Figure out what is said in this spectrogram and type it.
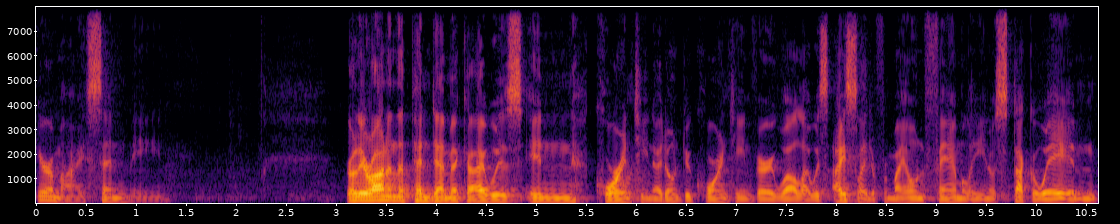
Here am I. Send me. Earlier on in the pandemic, I was in quarantine. I don't do quarantine very well. I was isolated from my own family, you know, stuck away in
